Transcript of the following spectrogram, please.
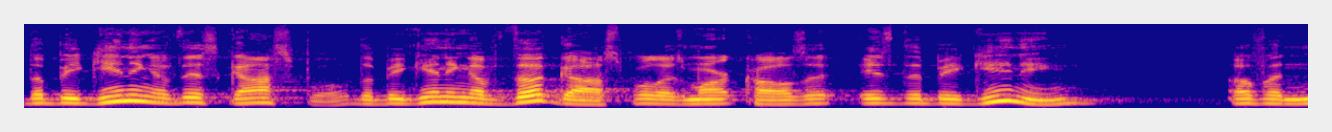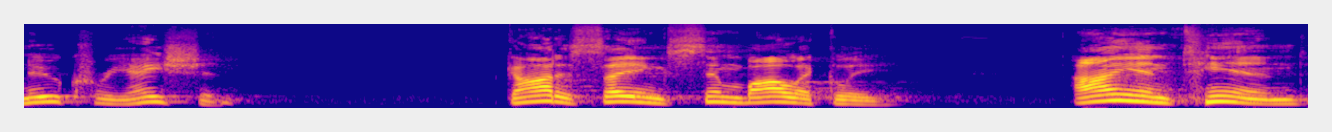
the beginning of this gospel, the beginning of the gospel, as Mark calls it, is the beginning of a new creation. God is saying symbolically, I intend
